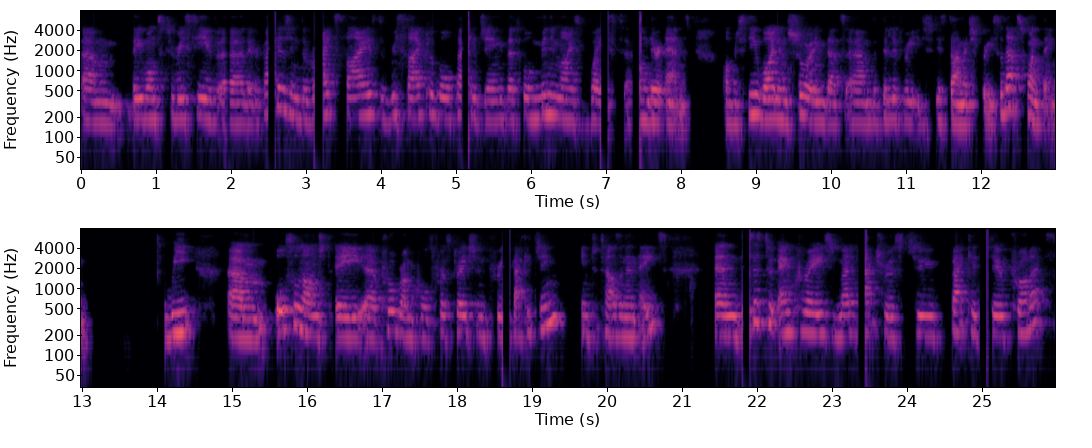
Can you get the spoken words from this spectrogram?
Um, they want to receive uh, their package in the right size, recyclable packaging that will minimize waste on their end obviously, while ensuring that um, the delivery is, is damage free. So that's one thing. We um, also launched a, a, program called Frustration Free Packaging in 2008. And this is to encourage manufacturers to package their products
